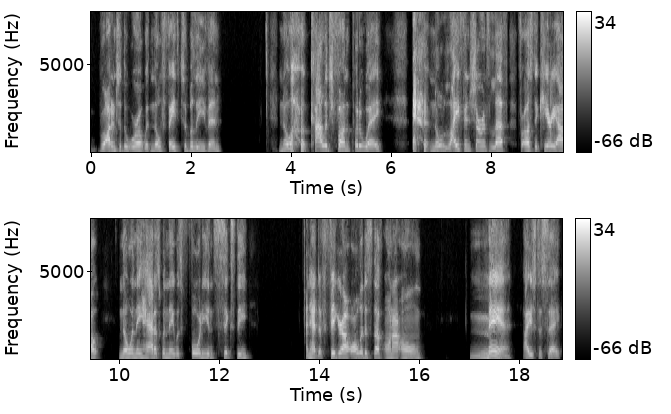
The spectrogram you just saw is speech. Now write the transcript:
brought into the world with no faith to believe in, no college fund put away, no life insurance left for us to carry out, knowing they had us when they was 40 and 60 and had to figure out all of this stuff on our own. Man, I used to say,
